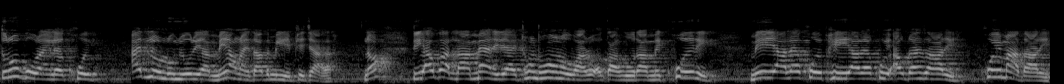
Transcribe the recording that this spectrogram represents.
သူတို့ကိုယ်တိုင်လည်းခွေအဲ့ဒီလိုလူမျိုးတွေကမင်းအောင်လိုင်းသားသမီးတွေဖြစ်ကြတာနော်ဒီအောက်ကလာမန့်နေတဲ့ထွန်းထွန်းတို့ဘာတို့အကောင်ဆိုတာမေခွေးတွေ မေရလဲခွေဖေရလဲခွေအောက်တန်းစားတွေခွေးမသားတွေ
